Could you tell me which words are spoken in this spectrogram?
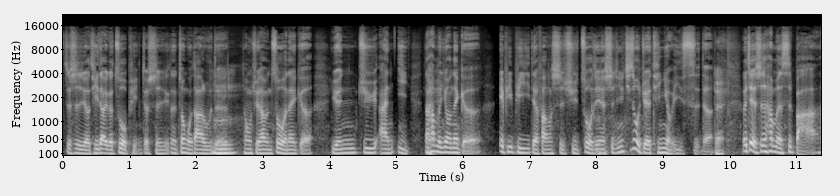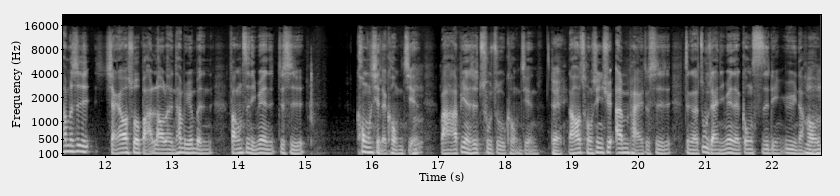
就是有提到一个作品，就是中国大陆的同学他们做那个原居安逸，那、嗯、他们用那个。A P P 的方式去做这件事情，其实我觉得挺有意思的。对，而且是他们是把他们是想要说把老人他们原本房子里面就是空闲的空间，嗯、把它变成是出租空间。对，然后重新去安排，就是整个住宅里面的公司领域，然后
